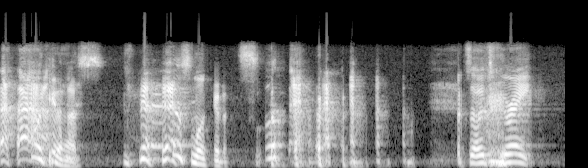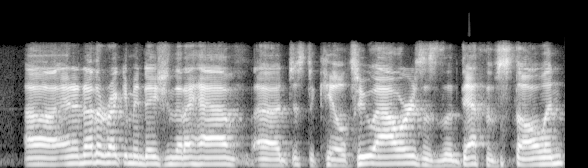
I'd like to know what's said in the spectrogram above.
look at us. Just look at us. so it's great. Uh, and another recommendation that I have, uh, just to kill two hours, is the Death of Stalin.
